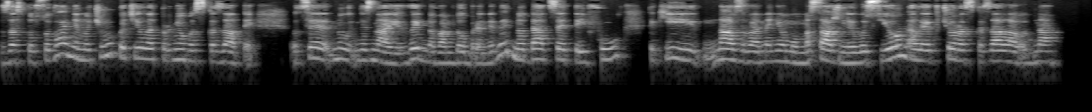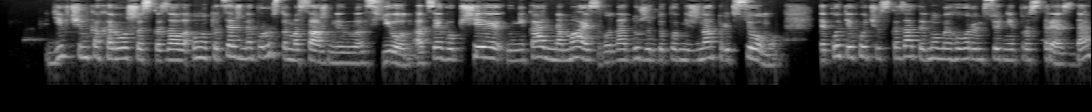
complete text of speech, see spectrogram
застосування. Ну чому хотіла про нього сказати? Оце, ну не знаю, видно вам добре, не видно. Да, це тейфу, такий назва на ньому масажний лосьйон, але як вчора сказала одна дівчинка хороша, сказала: о, то це ж не просто масажний лосьйон, а це взагалі унікальна мазь, вона дуже допоміжна при всьому. Так от я хочу сказати: ну, ми говоримо сьогодні про стрес. Да?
